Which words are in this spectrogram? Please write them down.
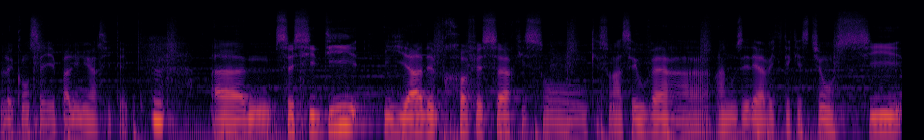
le, le conseil et pas l'université. Mm. Euh, ceci dit, il y a des professeurs qui sont, qui sont assez ouverts à, nous aider avec des questions si,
